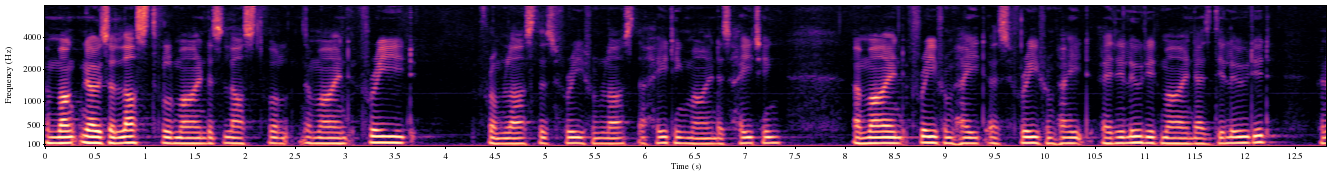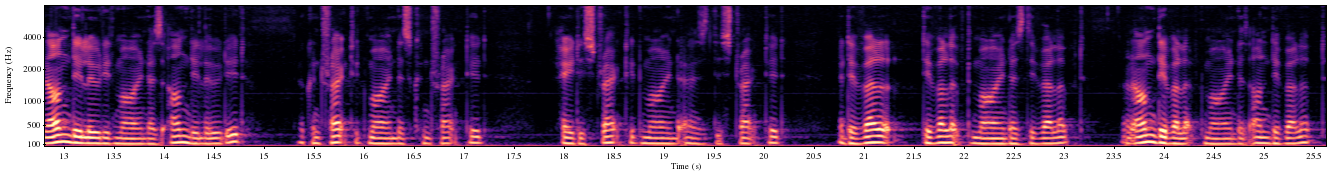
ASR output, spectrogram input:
A monk knows a lustful mind as lustful, a mind freed from lust as free from lust, a hating mind as hating, a mind free from hate as free from hate, a deluded mind as deluded, an undeluded mind as undeluded, a contracted mind as contracted, a distracted mind as distracted, a develop, developed mind as developed, an undeveloped mind as undeveloped,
